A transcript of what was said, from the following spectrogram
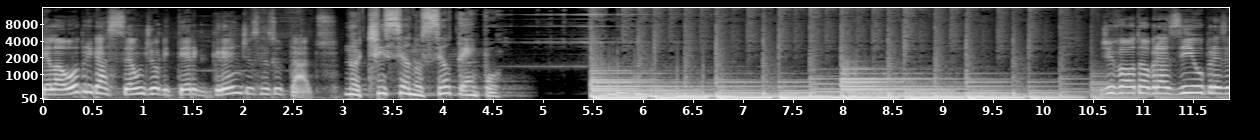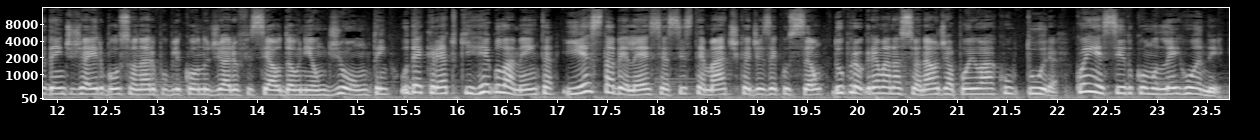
pela obrigação de obter grandes resultados. Notícia no seu tempo. De volta ao Brasil, o presidente Jair Bolsonaro publicou no Diário Oficial da União de ontem o decreto que regulamenta e estabelece a sistemática de execução do Programa Nacional de Apoio à Cultura, conhecido como Lei Rouanet.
